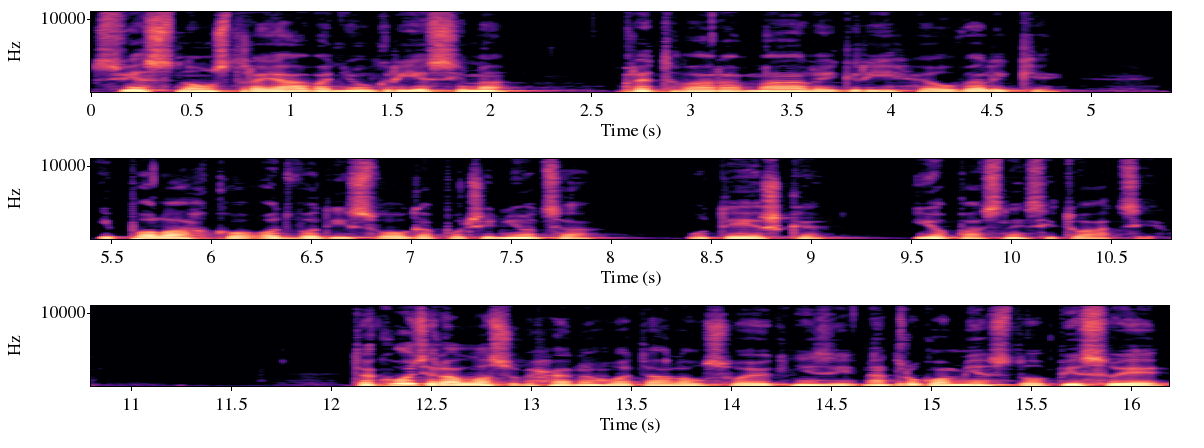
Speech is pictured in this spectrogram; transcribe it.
Svjesno ustrajavanje u grijesima pretvara male grijehe u velike i polahko odvodi svoga počinioca u teške i opasne situacije. Također Allah subhanahu wa ta'ala u svojoj knjizi na drugom mjestu opisuje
